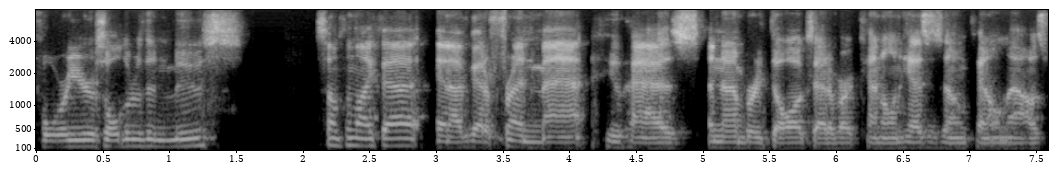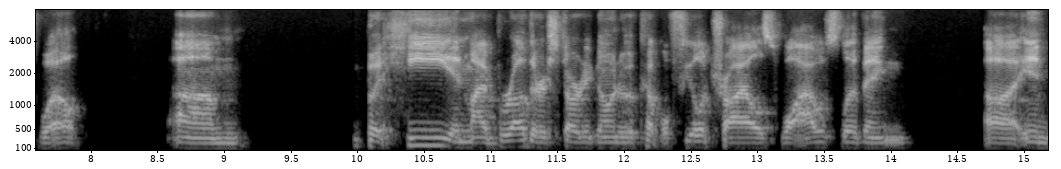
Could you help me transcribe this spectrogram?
four years older than Moose, something like that. And I've got a friend, Matt, who has a number of dogs out of our kennel, and he has his own kennel now as well. Um, but he and my brother started going to a couple field trials while I was living uh, in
